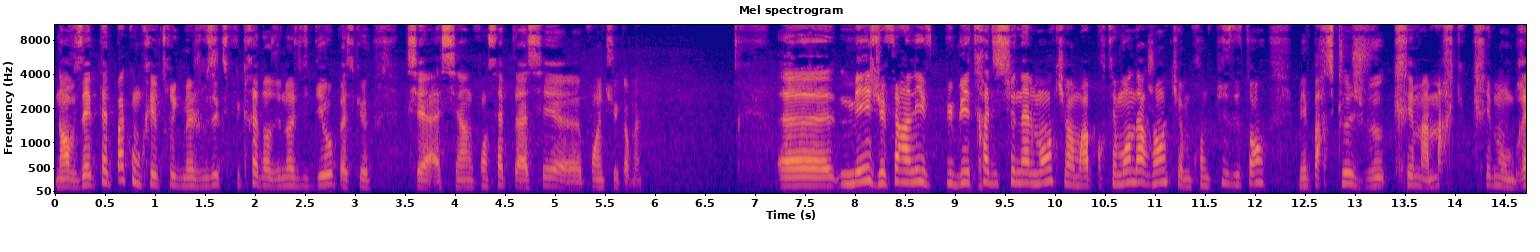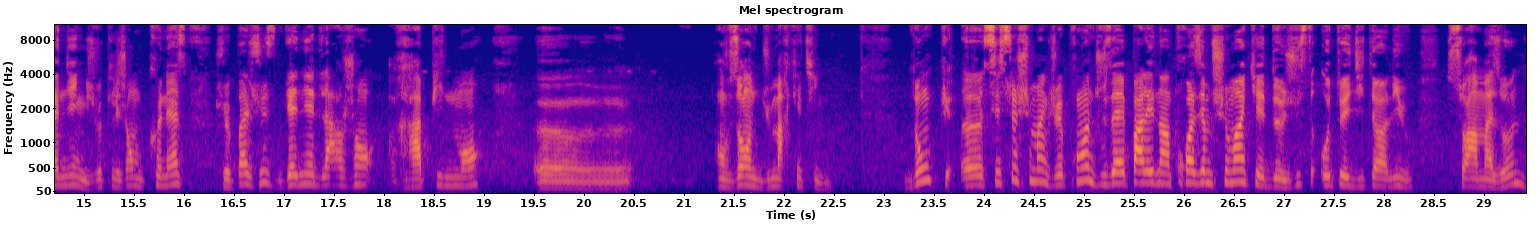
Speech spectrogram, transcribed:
Non, vous avez peut-être pas compris le truc, mais je vous expliquerai dans une autre vidéo parce que c'est un concept assez euh, pointu quand même. Euh, mais je vais faire un livre publié traditionnellement qui va me rapporter moins d'argent, qui va me prendre plus de temps, mais parce que je veux créer ma marque, créer mon branding, je veux que les gens me connaissent, je veux pas juste gagner de l'argent rapidement euh, en faisant du marketing. Donc c'est ce chemin que je vais prendre. Je vous avais parlé d'un troisième chemin qui est de juste auto-éditer un livre sur Amazon.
